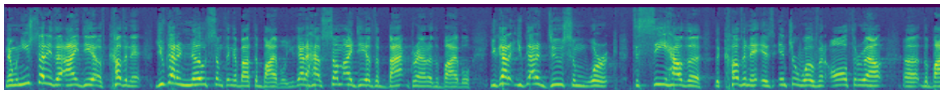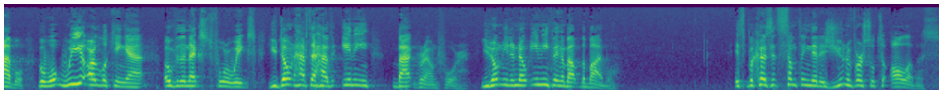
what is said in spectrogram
Now, when you study the idea of covenant, you've got to know something about the Bible. You've got to have some idea of the background of the Bible. You've got to, you've got to do some work to see how the, the covenant is interwoven all throughout uh, the Bible. But what we are looking at over the next four weeks, you don't have to have any background for. You don't need to know anything about the Bible. It's because it's something that is universal to all of us.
